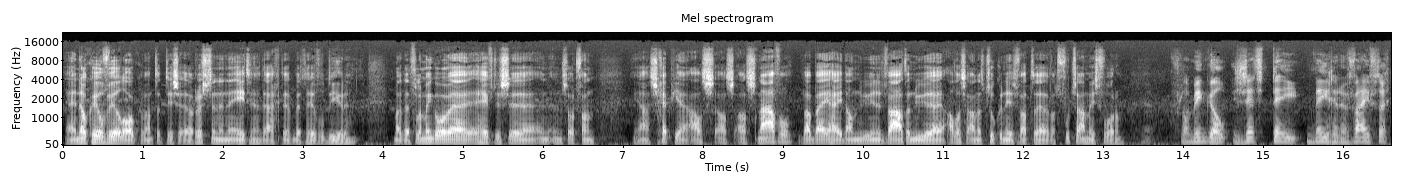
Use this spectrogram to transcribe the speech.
En ook heel veel ook, want het is rusten en eten eigenlijk met heel veel dieren. Maar de flamingo heeft dus een, een soort van ja, schepje als, als, als snavel. Waarbij hij dan nu in het water nu alles aan het zoeken is wat, wat voedzaam is voor hem. Flamingo ZT59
